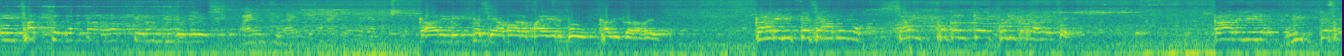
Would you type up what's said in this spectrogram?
এই ছাত্র জনতা রক্তে রঞ্জিত দেশ। কার নির্দেশে আমার মায়ের বুক খালি করা হয়েছে? কার নির্দেশে আবু সাইদ খোকনকে গুলি করা হয়েছে। কার নির্দেশে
